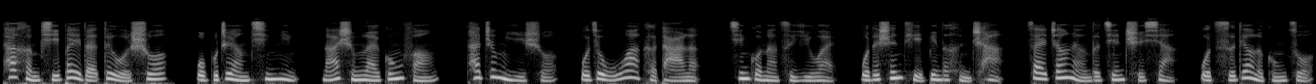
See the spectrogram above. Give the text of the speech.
他很疲惫的对我说：“我不这样拼命，拿什么来供房？”他这么一说，我就无话可答了。经过那次意外，我的身体变得很差，在张良的坚持下，我辞掉了工作，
